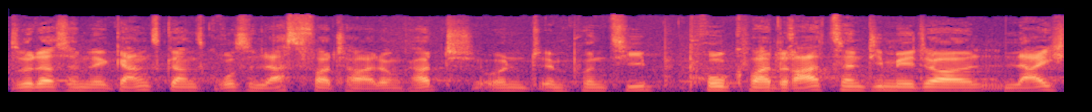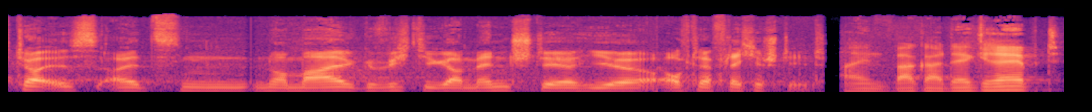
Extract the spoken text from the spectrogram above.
sodass er eine ganz, ganz große Lastverteilung hat und im Prinzip pro Quadratzentimeter leichter ist als ein normalgewichtiger Mensch, der hier auf der Fläche steht. Ein Bagger, der gräbt,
